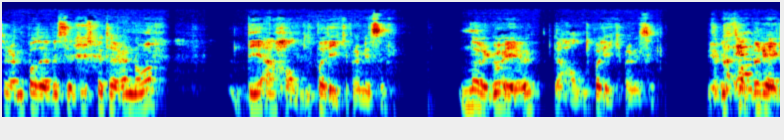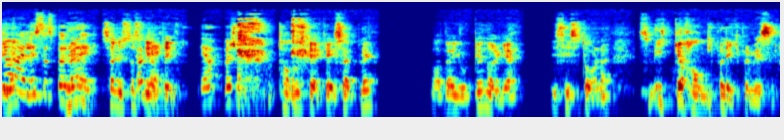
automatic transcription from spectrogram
Trump og det vi diskuterer nå, det er handel på like premisser. Norge og EU, det er handel på like premisser. Vi har de samme ja, har reglene. jeg lyst til å spørre Men deg. så har jeg lyst til å si Ok. en ting. Ja. Ta noen skrekkeksempler. Hva vi har gjort i Norge de siste årene som ikke er handel på like premisser.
